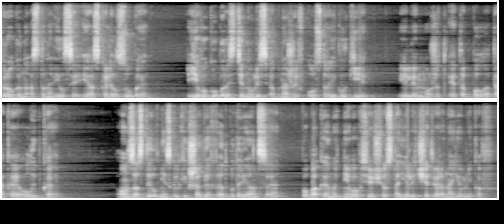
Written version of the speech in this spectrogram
Кроган остановился и оскалил зубы. Его губы растянулись, обнажив острые клыки. Или, может, это была такая улыбка? Он застыл в нескольких шагах от бутарианца. По бокам от него все еще стояли четверо наемников.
